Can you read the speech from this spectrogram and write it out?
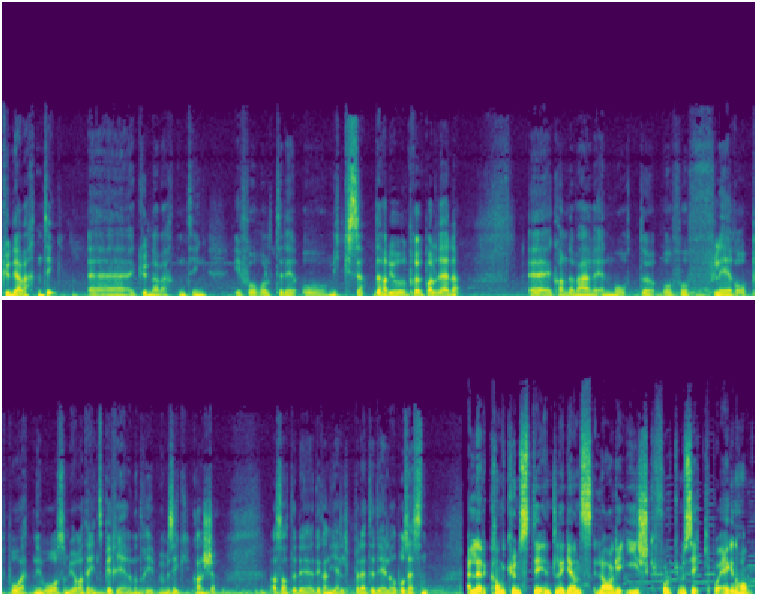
Kunne det ha vært en ting? Eh, kunne det ha vært en ting i forhold til det å mikse? Det har de jo prøvd på allerede. Eh, kan det være en måte å få flere opp på et nivå som gjør at det er inspirerende å drive med musikk? Kanskje. Altså at det, det kan hjelpe deg til deler av prosessen. Eller kan kunstig intelligens lage irsk folkemusikk på egen hånd?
